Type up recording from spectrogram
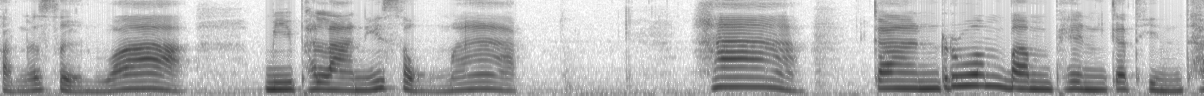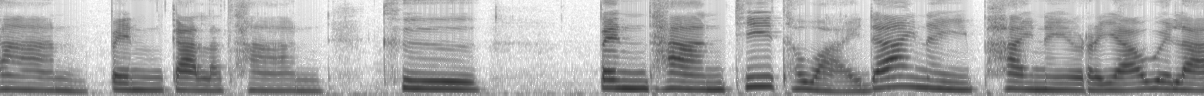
สรรเสริญว่า มีพลานิสงฆ์มาก 5. การร่วมบำเพ็ญกถินทานเป็นการละทาน คือเป็นทานที่ถวายได้ในภายในระยะเวลา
